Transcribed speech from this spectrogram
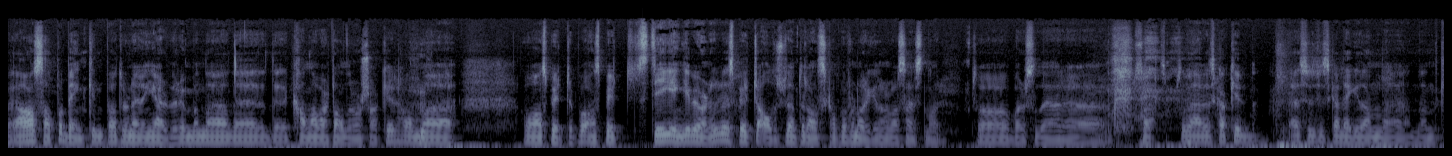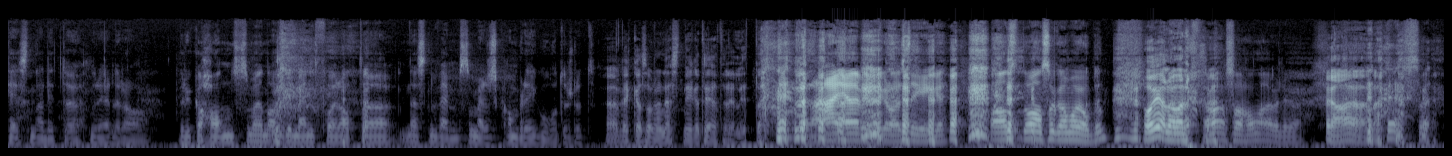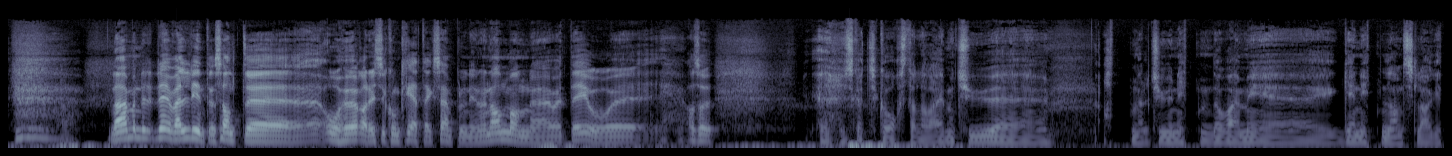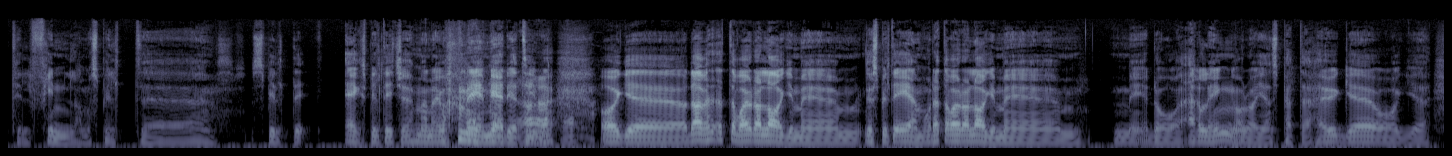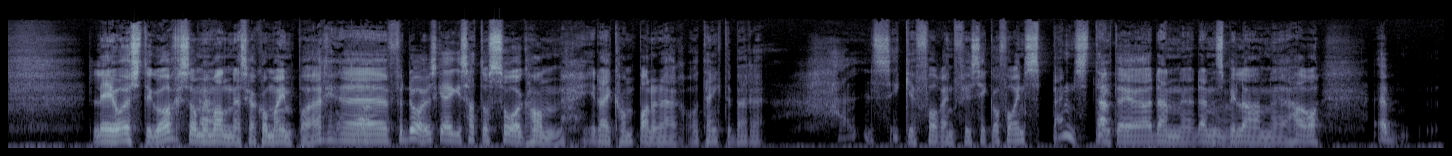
ja, Han satt på benken på turnering i Elverum, men det, det kan ha vært andre årsaker. Han, eh, og han spilte på han spilte, Stig Inge Bjørneby spilte aldersbestemte landskapet for Norge når han var 16 år. Så Bare så det er uh, sagt. Så er, vi skal ikke, jeg syns vi skal legge den, eh, den casen der litt død når det gjelder å bruke han som en argument for at uh, nesten hvem som helst kan bli gode til slutt. Det virker som det nesten irriterte deg litt. Nei, jeg er veldig glad i Stig Inge. Og han, det var han som ga meg jobben. Oi, ja, det var det. Ja, Så han er veldig glad Ja, Ja, ja, ja. Nei, men det, er veldig interessant eh, å høre disse konkrete eksemplene dine. En annen mann, jeg vet, det er jo eh, Altså, jeg husker ikke hva årstall det var, men 2018 eller 2019, da var jeg med G19-landslaget til Finland og spilte, eh, spilte Jeg spilte ikke, men jeg var med i medieteamet. Ja, ja, ja. Og eh, der, dette var jo da laget med Jeg spilte EM, og dette var jo da laget med, med da Erling og da Jens Petter Hauge og eh, Leo Østegård, som er mannen jeg skal komme inn på her. For da husker jeg jeg satt og så han i de kampene der og tenkte bare Helsike, for en fysikk, og for en spenst, tenkte jeg den, den Mm. spilleren her. har. Og, eh,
